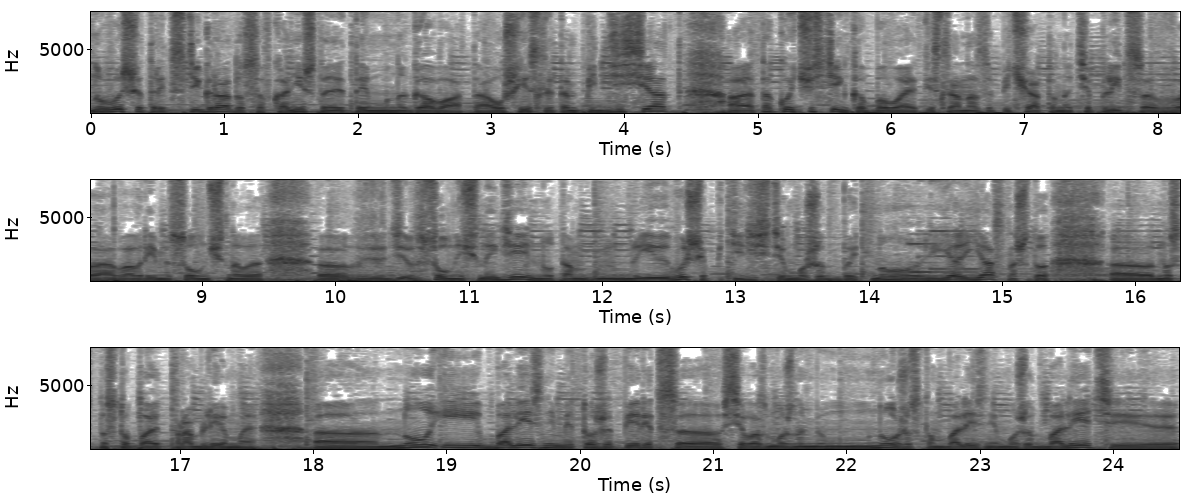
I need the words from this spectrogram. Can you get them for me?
но выше 30 градусов, конечно, это им многовато. А уж если там 50, а такое частенько бывает, если она запечатана, теплица во время солнечного, э, в солнечный день, ну там и выше 50 может быть. Но ясно, что нас- наступают проблемы. Ну и болезнями тоже перец э, всевозможными множеством болезней может болеть, и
